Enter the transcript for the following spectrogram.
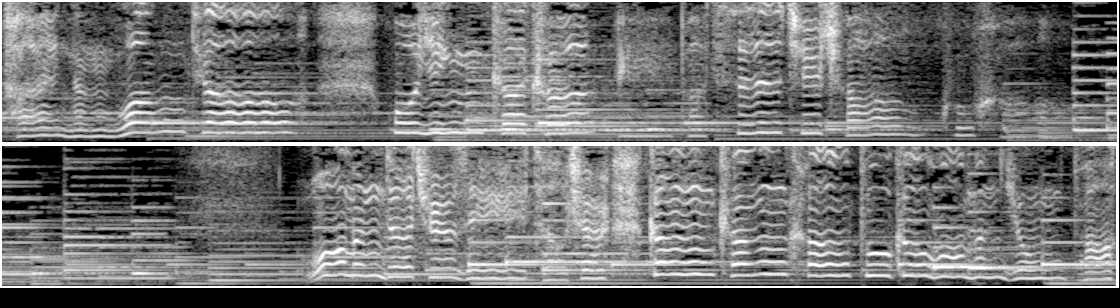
还能忘掉。我应该可以把自己照顾好。我们的距离到这儿刚刚好，不够我们拥抱，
